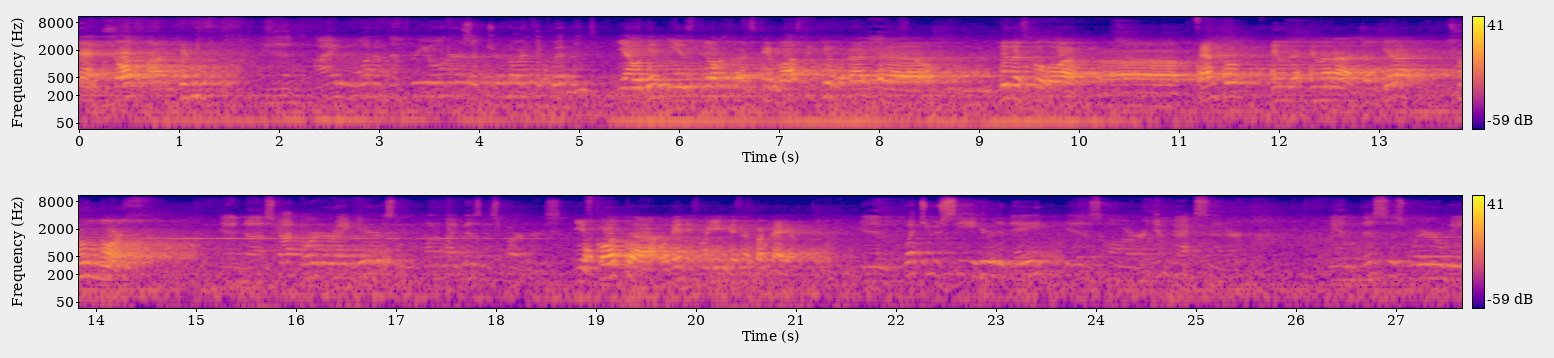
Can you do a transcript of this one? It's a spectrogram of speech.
мене Джон Анкінс. and I'm one of the three owners of True North Equipment. Я один із трьох е, співвласників е, е, дилерського е, центру диле- дилера Джон Діра True North. And uh, Scott Border right here is one of my business partners. І Скотт е, один із моїх бізнес-партнерів. And what you see here today is our impact center. And this is where we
